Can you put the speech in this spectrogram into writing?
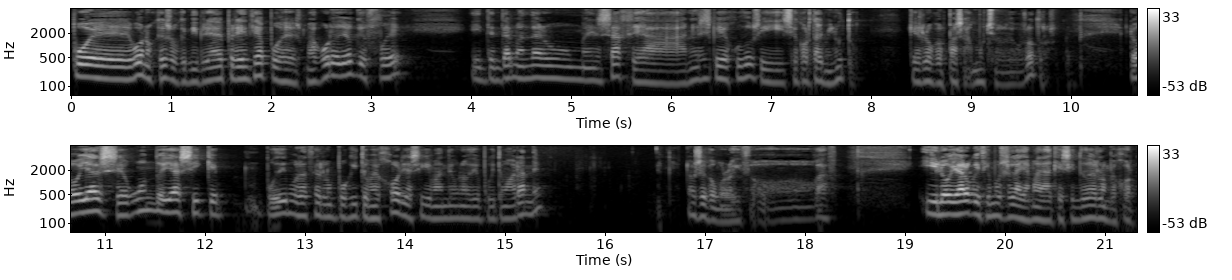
Pues bueno, que eso, que mi primera experiencia, pues me acuerdo yo que fue intentar mandar un mensaje a Análisis Pellejudos y se corta el minuto, que es lo que os pasa a muchos de vosotros. Luego ya el segundo ya sí que pudimos hacerlo un poquito mejor, ya sí que mandé un audio un poquito más grande. No sé cómo lo hizo Gaf. Y luego ya lo que hicimos es la llamada, que sin duda es lo mejor.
